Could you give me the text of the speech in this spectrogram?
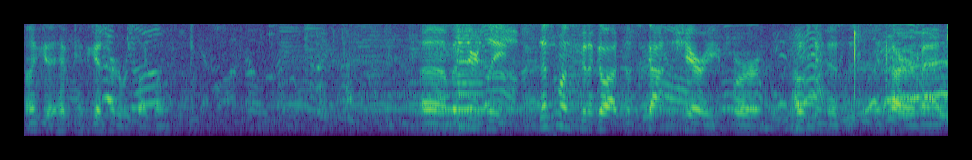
Have, have you guys heard of recycling? Uh, but seriously, this one's going to go out to Scott and Sherry for hosting this entire event.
